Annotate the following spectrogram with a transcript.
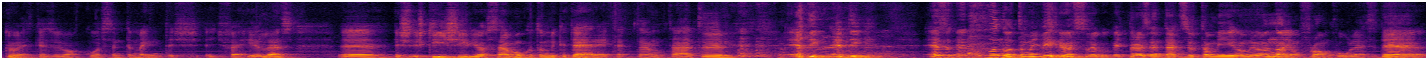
következő akkor szerintem megint egy, egy fehér lesz, és, és ki is írja a számokat, amiket elrejtettem. Tehát eddig, eddig ez, gondoltam, hogy végre összeragok egy prezentációt, ami, ami nagyon frankó lesz, de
